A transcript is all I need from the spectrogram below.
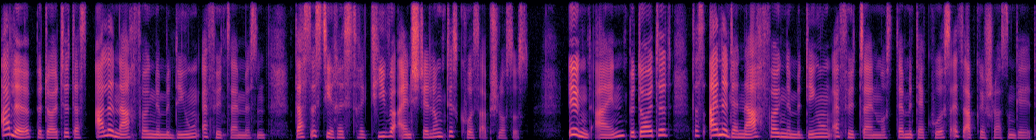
Alle bedeutet, dass alle nachfolgenden Bedingungen erfüllt sein müssen. Das ist die restriktive Einstellung des Kursabschlusses. Irgendein bedeutet, dass eine der nachfolgenden Bedingungen erfüllt sein muss, damit der Kurs als abgeschlossen gilt.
